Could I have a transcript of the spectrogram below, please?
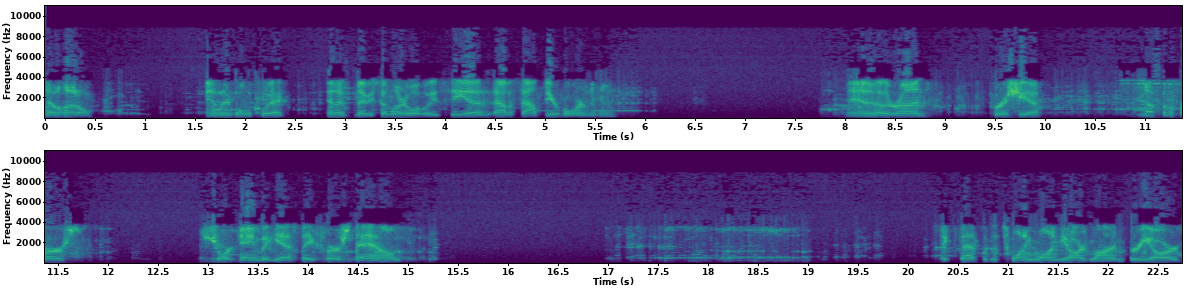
No huddle. Yeah, they're going quick. And it's maybe similar to what we see uh, out of South Dearborn. Mm-hmm. And another run. Parishia. Enough for the first. Short game, but yes, they first down. Takes that to the 21 yard line, three yards.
